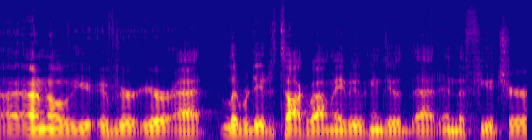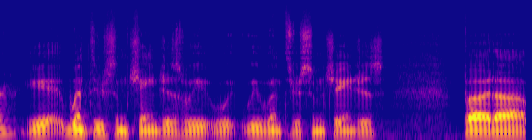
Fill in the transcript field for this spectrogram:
I I don't know if you're you're at liberty to talk about. Maybe we can do that in the future. You went through some changes. We we, we went through some changes, but uh,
